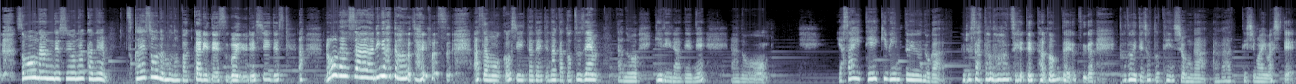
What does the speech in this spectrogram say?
そうなんですよ。なんかね、使えそうなものばっかりですごい嬉しいです。あ、ローガンさん、ありがとうございます。朝もお越しいただいて、なんか突然、あの、ゲリラでね、あの、野菜定期便というのが、ふるさと納税で頼んだやつが届いてちょっとテンションが上がってしまいまして、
